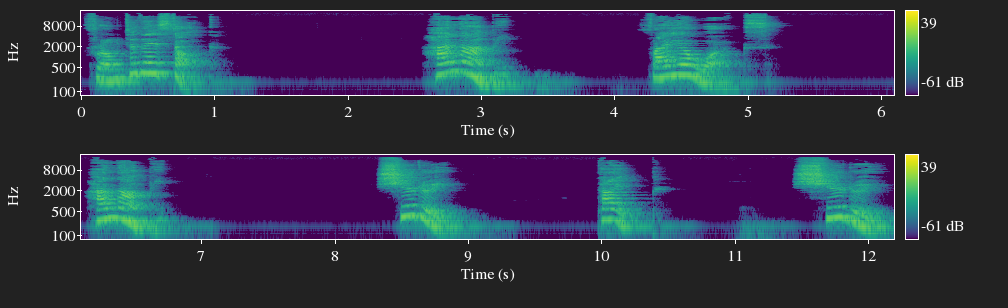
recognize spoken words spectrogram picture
from today's talk. Hanabi, fireworks. Hanabi 種類 type 種類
